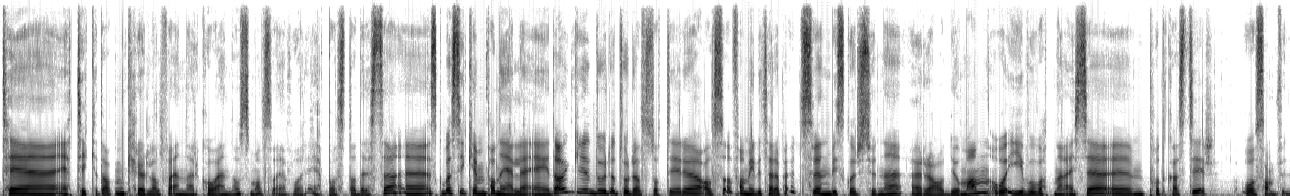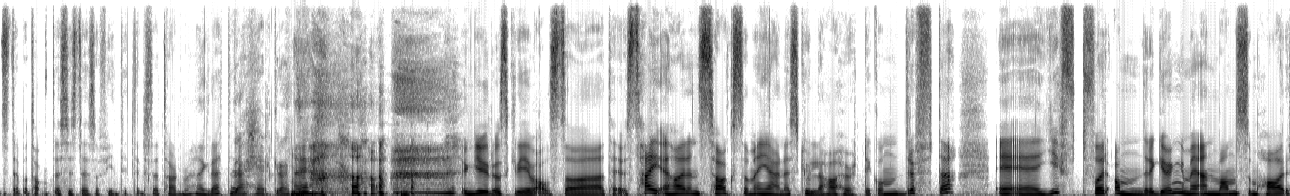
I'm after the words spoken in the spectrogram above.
til etikketaten krøllalfa nrk.no, som altså er vår e-postadresse. Eh, Jeg skal bare si hvem panelet er i dag. Dora Tordalsdottir, eh, altså, familieterapeut. Sven Bisgaard Sunde, radiomann. Og Ivo Vatnar Eise, podkaster og samfunnsdebattant. Jeg syns det er så fin tittel, så jeg tar det med. Det Er det greit? Det er helt greit. Guro skriver altså til oss. Hei, jeg har en sak som jeg gjerne skulle ha hørt dere drøfte. Jeg er gift for andre gang med en mann som har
